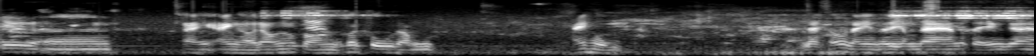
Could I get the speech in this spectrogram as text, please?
Chứ uh, ai ai ngờ đâu nó còn có khu rộng hải hùng. Đa số đây là đi Honda nó tiện ra.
